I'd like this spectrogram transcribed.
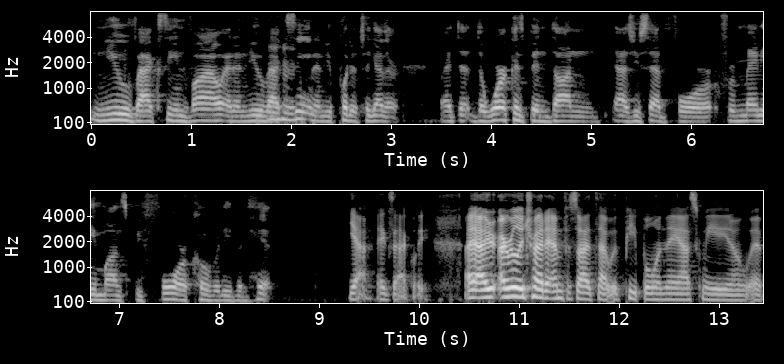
new vaccine vial and a new mm-hmm. vaccine, and you put it together right? The, the work has been done, as you said, for for many months before COVID even hit. Yeah, exactly. I, I really try to emphasize that with people when they ask me, you know, if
